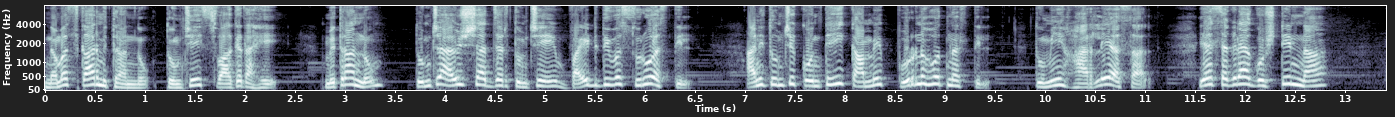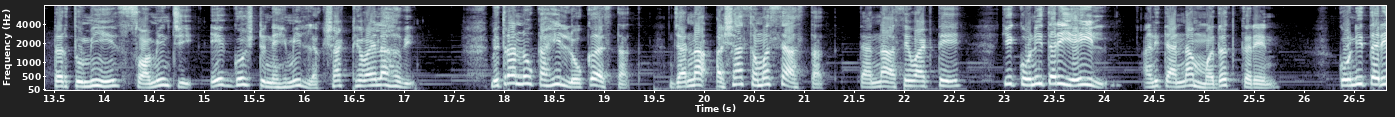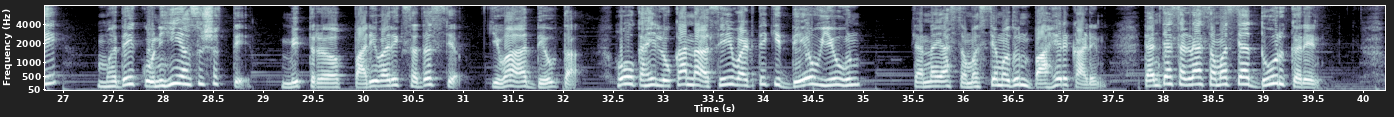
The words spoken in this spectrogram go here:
नमस्कार मित्रांनो तुमचे स्वागत आहे. मित्रांनो तुमच्या आयुष्यात जर तुमचे वाईट दिवस सुरू असतील आणि तुमचे कोणतेही कामे पूर्ण होत नसतील तुम्ही हारले असाल या सगळ्या गोष्टींना तर तुम्ही स्वामींची एक गोष्ट नेहमी लक्षात ठेवायला हवी. मित्रांनो काही लोक असतात ज्यांना अशा समस्या असतात. त्यांना असे वाटते की कोणीतरी येईल आणि त्यांना मदत करेन. कोणीतरी मध्ये कोणीही असू शकते. मित्र पारिवारिक सदस्य किंवा देवता. हो काही लोकांना असेही वाटते की देव येऊन त्यांना या समस्येमधून बाहेर काढेन त्यांच्या सगळ्या समस्या दूर करेन.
